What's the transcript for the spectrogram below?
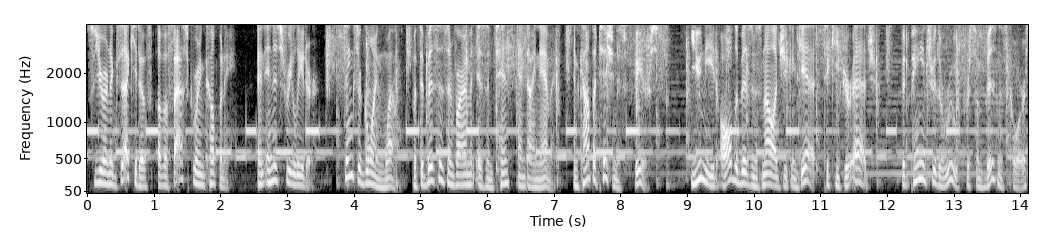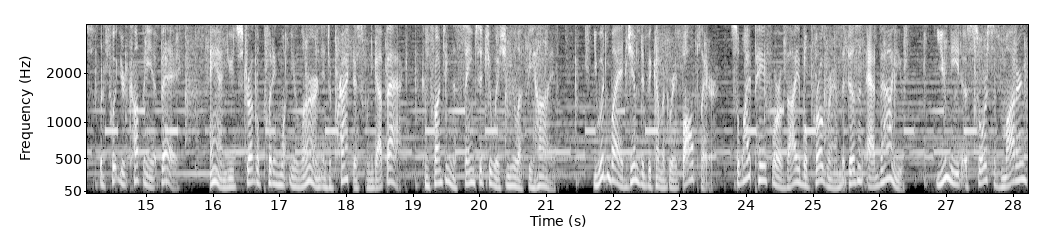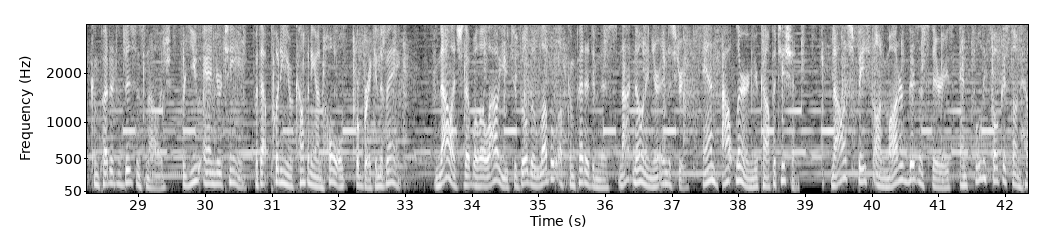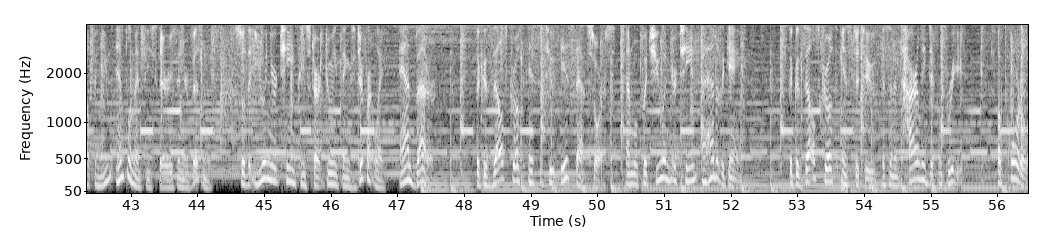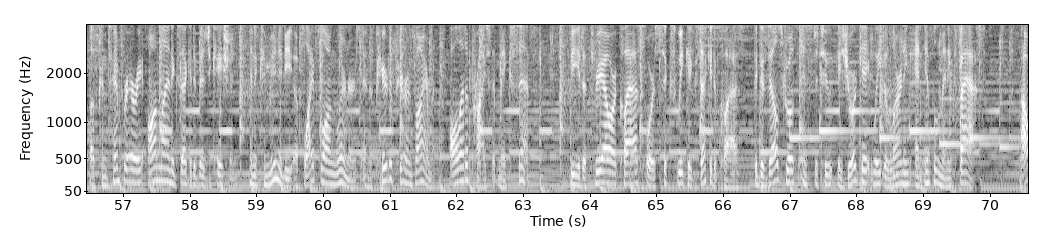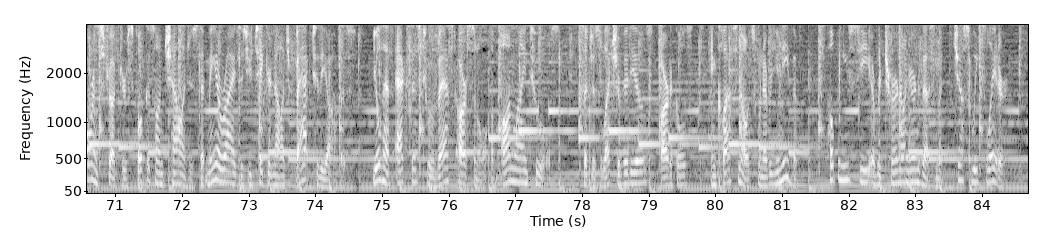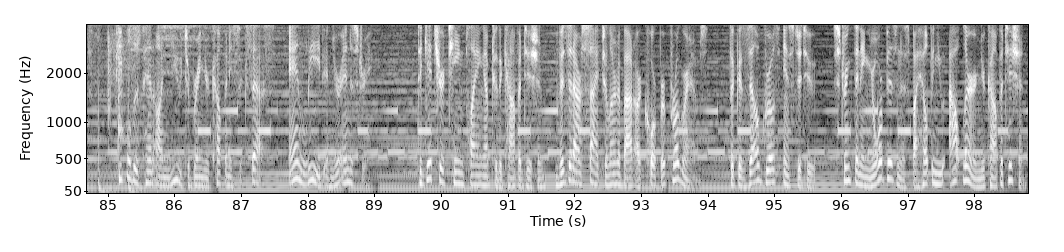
So you're an executive of a fast growing company, an industry leader. Things are going well, but the business environment is intense and dynamic, and competition is fierce. You need all the business knowledge you can get to keep your edge, but paying through the roof for some business course would put your company at bay, and you'd struggle putting what you learned into practice when you got back, confronting the same situation you left behind. You wouldn't buy a gym to become a great ball player, so why pay for a valuable program that doesn't add value? You need a source of modern, competitive business knowledge for you and your team without putting your company on hold or breaking the bank. Knowledge that will allow you to build a level of competitiveness not known in your industry and outlearn your competition. Knowledge based on modern business theories and fully focused on helping you implement these theories in your business so that you and your team can start doing things differently and better. The Gazelle's Growth Institute is that source and will put you and your team ahead of the game. The Gazelle's Growth Institute is an entirely different breed a portal of contemporary online executive education in a community of lifelong learners and a peer to peer environment, all at a price that makes sense. Be it a three hour class or a six week executive class, the Gazelle's Growth Institute is your gateway to learning and implementing fast. Our instructors focus on challenges that may arise as you take your knowledge back to the office. You'll have access to a vast arsenal of online tools, such as lecture videos, articles, and class notes whenever you need them, helping you see a return on your investment just weeks later. People depend on you to bring your company success and lead in your industry. To get your team playing up to the competition, visit our site to learn about our corporate programs. The Gazelle Growth Institute, strengthening your business by helping you outlearn your competition.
